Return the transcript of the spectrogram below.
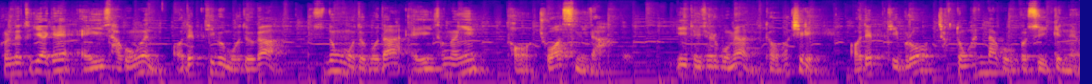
그런데 특이하게 A40은 어댑티브 모드가 수동 모드보다 A 성능이 더 좋았습니다. 이 데이터를 보면 더 확실히 어댑티브로 작동한다고 볼 수 있겠네요.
